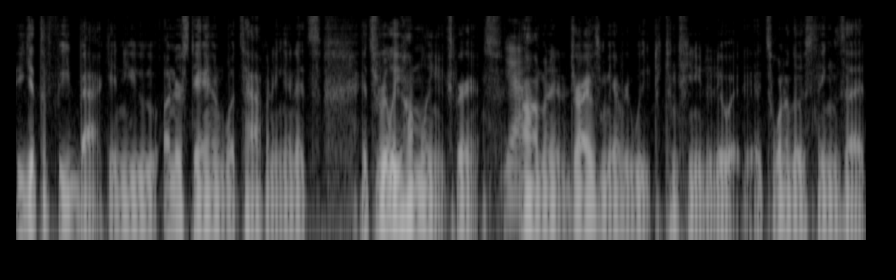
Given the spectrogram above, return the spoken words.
you get the feedback, and you understand what's happening, and it's it's really humbling experience. Yeah. Um, and it drives me every week to continue to do it. It's one of those things that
